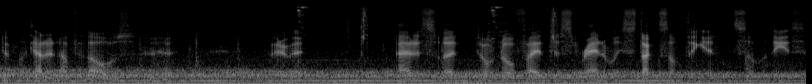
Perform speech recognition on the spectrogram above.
Definitely got enough of those. Wait a minute. I just I don't know if I just randomly stuck something in some of these.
